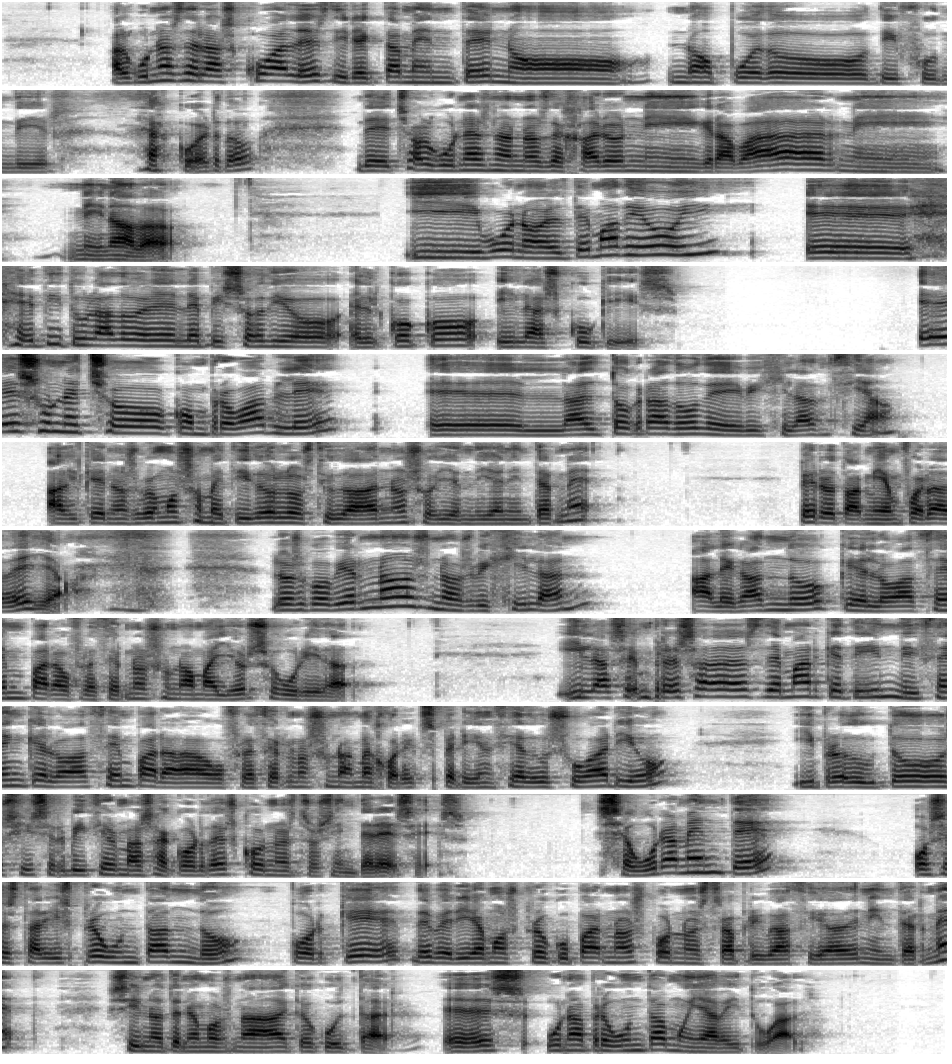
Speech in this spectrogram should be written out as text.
algunas de las cuales directamente no, no puedo difundir, ¿de acuerdo? De hecho, algunas no nos dejaron ni grabar ni, ni nada. Y bueno, el tema de hoy eh, he titulado el episodio El coco y las cookies. Es un hecho comprobable el alto grado de vigilancia al que nos vemos sometidos los ciudadanos hoy en día en Internet, pero también fuera de ella. Los gobiernos nos vigilan alegando que lo hacen para ofrecernos una mayor seguridad. Y las empresas de marketing dicen que lo hacen para ofrecernos una mejor experiencia de usuario y productos y servicios más acordes con nuestros intereses. Seguramente os estaréis preguntando por qué deberíamos preocuparnos por nuestra privacidad en Internet si no tenemos nada que ocultar. Es una pregunta muy habitual.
